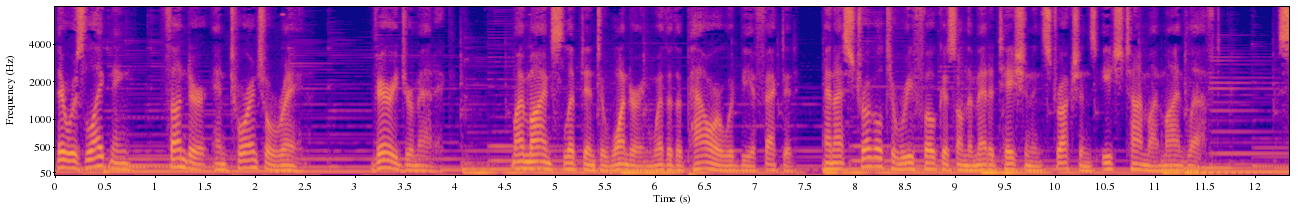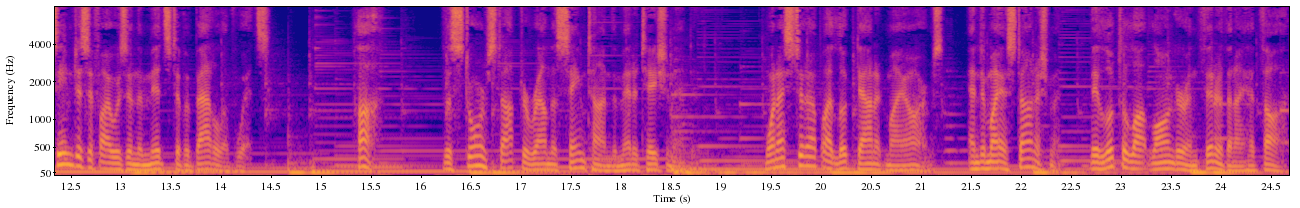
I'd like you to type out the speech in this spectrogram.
There was lightning, thunder, and torrential rain. Very dramatic. My mind slipped into wondering whether the power would be affected, and I struggled to refocus on the meditation instructions each time my mind left. Seemed as if I was in the midst of a battle of wits. Ah! The storm stopped around the same time the meditation ended. When I stood up, I looked down at my arms, and to my astonishment, they looked a lot longer and thinner than I had thought.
